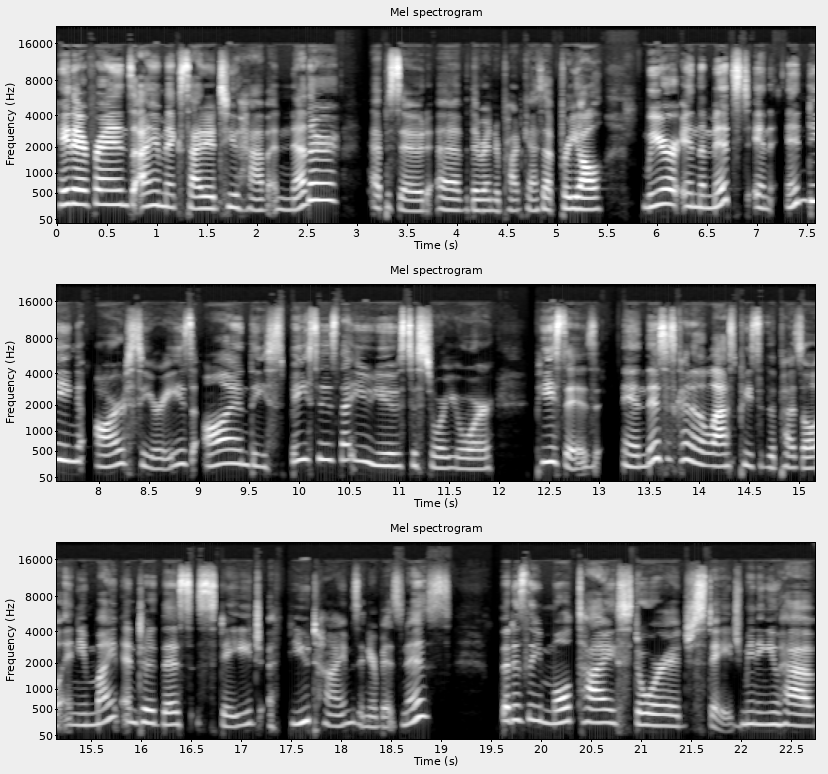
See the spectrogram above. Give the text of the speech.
Hey there, friends. I am excited to have another episode of the Render Podcast up for y'all. We are in the midst and ending our series on the spaces that you use to store your pieces. And this is kind of the last piece of the puzzle, and you might enter this stage a few times in your business. That is the multi storage stage, meaning you have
